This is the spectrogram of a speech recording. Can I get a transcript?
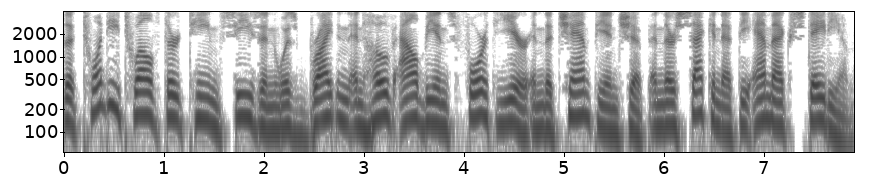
The 2012–13 season was Brighton and Hove Albion's fourth year in the Championship and their second at the Amex Stadium.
